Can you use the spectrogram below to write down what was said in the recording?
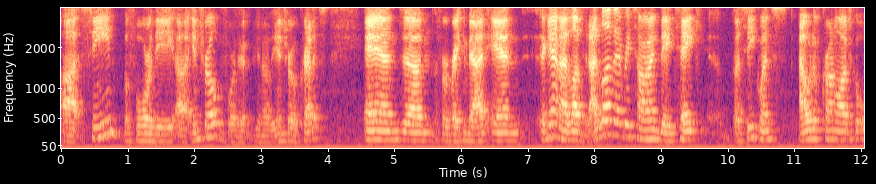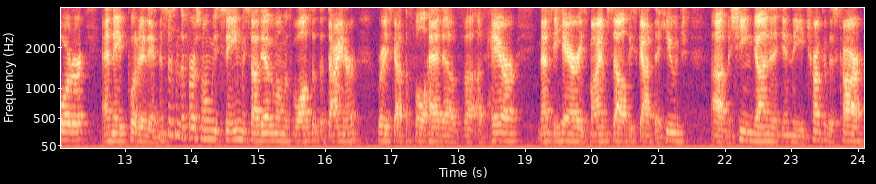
uh, scene before the uh, intro, before the you know the intro credits, and um, for Breaking Bad. And again, I loved it. I love every time they take a sequence out of chronological order and they put it in. This isn't the first one we've seen. We saw the other one with Walt at the diner where he's got the full head of, uh, of hair, messy hair. He's by himself. He's got the huge uh, machine gun in the trunk of his car.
